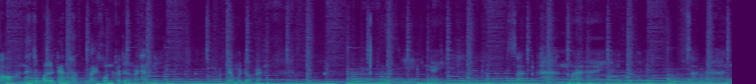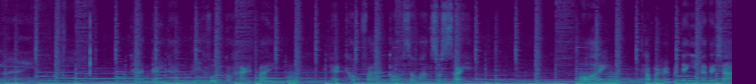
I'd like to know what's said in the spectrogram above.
ก็น่าจะเปิดนะเพราะหลายคนก็เดินมาทางนี้ เดี๋ยวมาดูกัน สดใส โอ้ยทำไมไม่เป็นอย่างนี้ตั้งแต่เช้า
